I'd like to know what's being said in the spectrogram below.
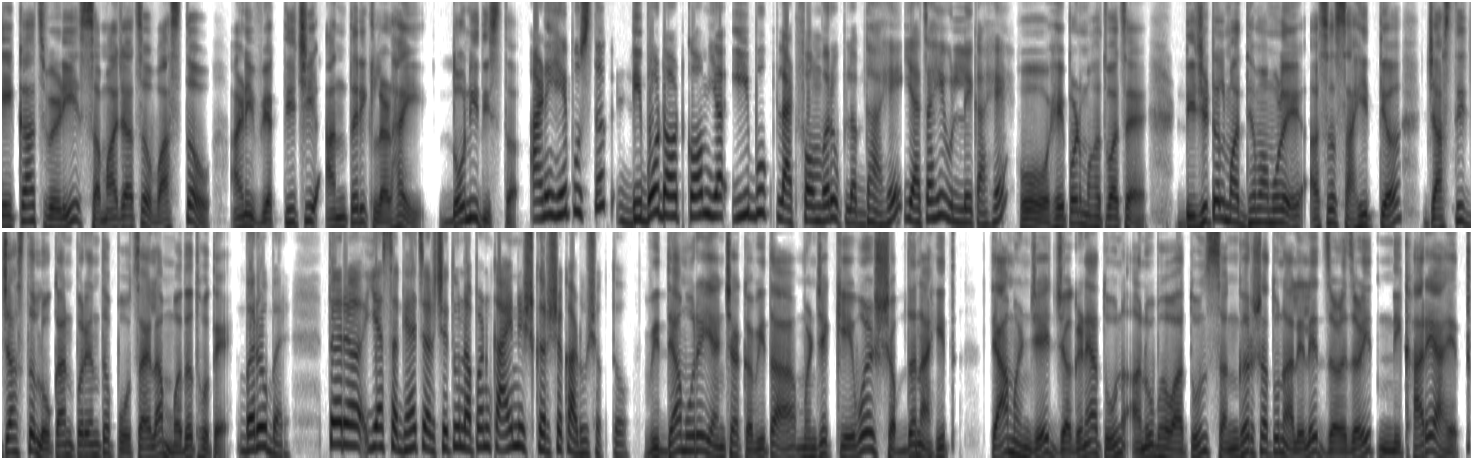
एकाच वेळी समाजाचं वास्तव आणि व्यक्तीची आंतरिक लढाई दोन्ही दिसतं. आणि हे पुस्तक डिबो डॉट कॉम या ई बुक प्लॅटफॉर्मवर उपलब्ध आहे याचाही उल्लेख आहे. हो हे पण महत्वाचं आहे. डिजिटल माध्यमामुळे असं साहित्य जास्तीत जास्त लोकांपर्यंत पोचायला मदत होते. बरोबर. तर या सगळ्या चर्चेतून आपण काय निष्कर्ष काढू शकतो? विद्या मोरे यांच्या कविता म्हणजे केवळ शब्द नाहीत त्या म्हणजे जगण्यातून अनुभवातून संघर्षातून आलेले जळजळीत निखारे आहेत.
